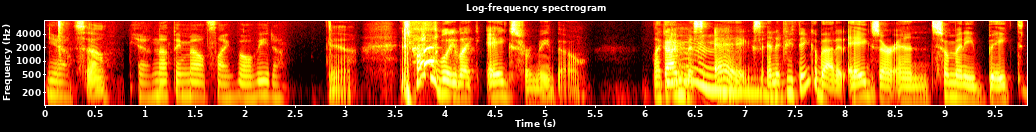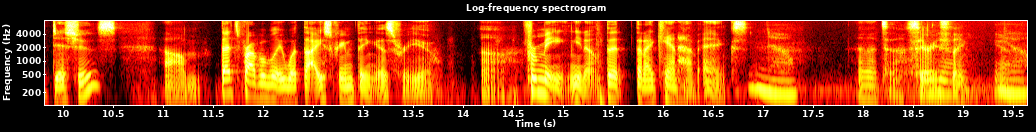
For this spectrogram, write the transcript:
yeah. So, Yeah. Nothing melts like Velveeta. Yeah, it's probably like eggs for me though. Like I miss eggs, and if you think about it, eggs are in so many baked dishes. Um, that's probably what the ice cream thing is for you. Uh, for me, you know that that I can't have eggs, No. and that's a serious thing. Yeah.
